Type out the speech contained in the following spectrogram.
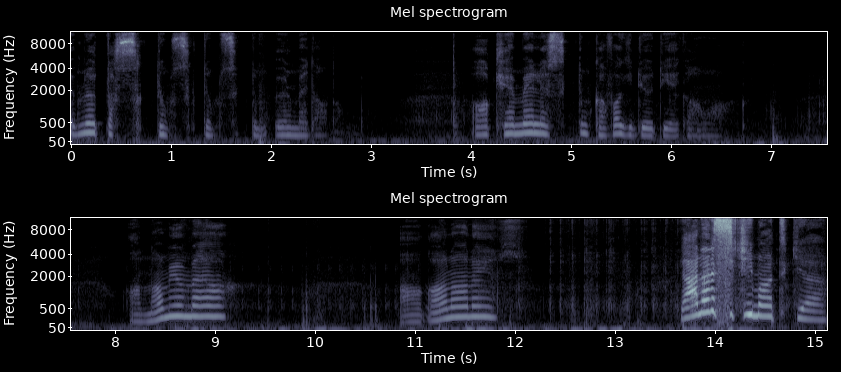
M4 ile sıktım sıktım sıktım. Ölmedi adam. AKM ile sıktım kafa gidiyor diye ama. Anlamıyorum ben ya. Agananız. Ya ananı sikeyim artık ya.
